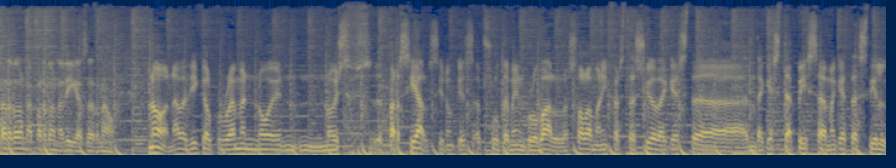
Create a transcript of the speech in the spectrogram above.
Perdona, perdona, digues, Arnau. No, anava a dir que el problema no, no és parcial, sinó que és absolutament global. La sola manifestació d'aquesta d'aquesta peça, amb aquest estil,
